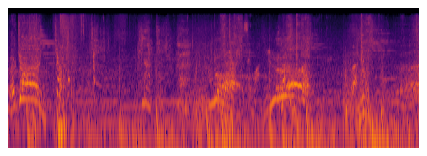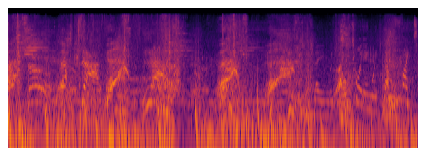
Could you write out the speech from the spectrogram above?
Again! Playing with you, toying with you. Fight.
